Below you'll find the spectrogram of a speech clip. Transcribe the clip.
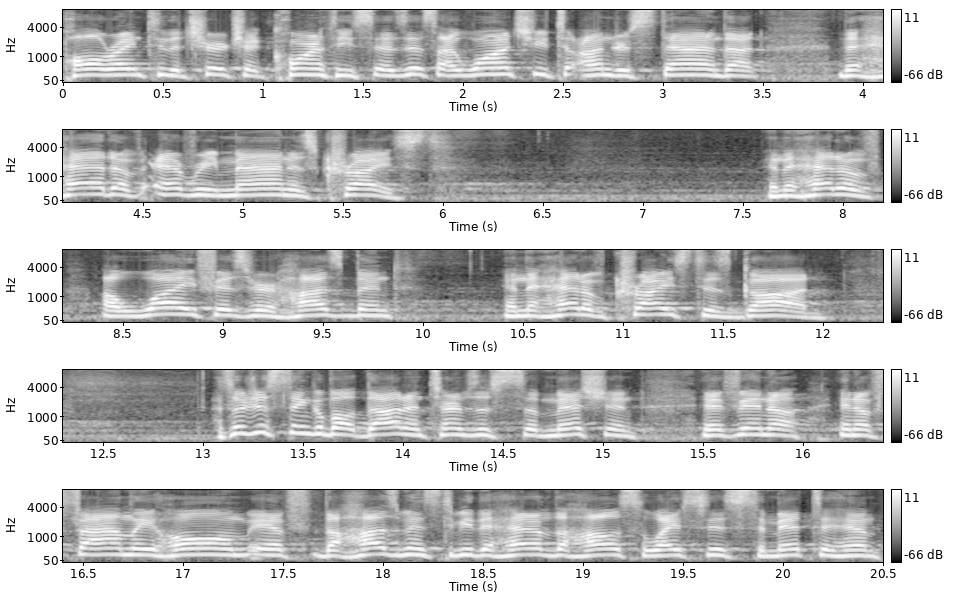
Paul, writing to the church at Corinth, he says this I want you to understand that the head of every man is Christ, and the head of a wife is her husband, and the head of Christ is God. So just think about that in terms of submission. If in a, in a family home, if the husband's to be the head of the house, the wife says submit to him,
